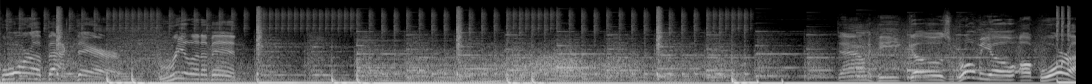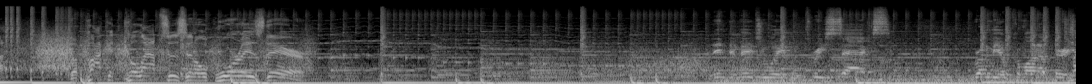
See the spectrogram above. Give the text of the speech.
Okwara back there, reeling him in. Down he goes, Romeo Okwara. The pocket collapses and Okwara is there. An individual, three sacks. Romeo, come on up there.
